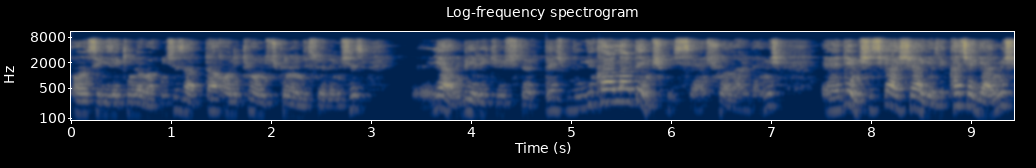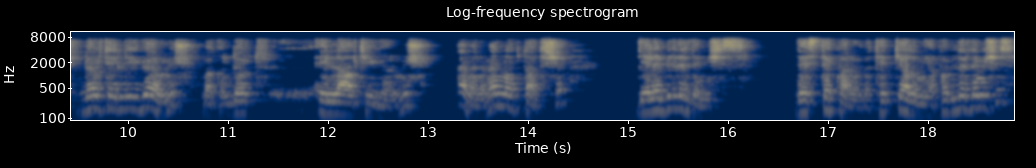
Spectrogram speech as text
18 Ekim'de bakmışız. Hatta 12-13 gün önce söylemişiz. Yani 1, 2, 3, 4, 5. Yukarılardaymış bu hisse yani şuralardaymış. E, demişiz ki aşağı gelecek. Kaça gelmiş? 4.50'yi görmüş. Bakın 4.56'yı görmüş. Hemen hemen nokta atışı. Gelebilir demişiz. Destek var orada. Tepki alımı yapabilir demişiz.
